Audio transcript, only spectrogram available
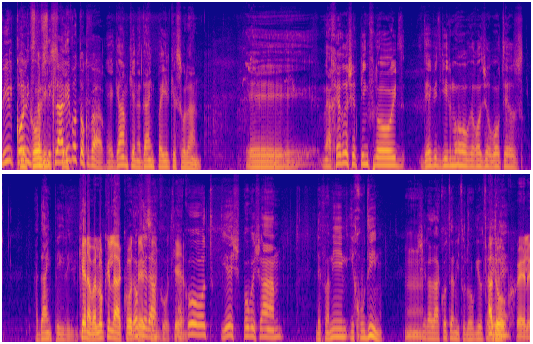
פיל קולינס, קולינס, תפסיק כן. להעליב אותו כבר. אה, גם כן עדיין פעיל כסולן. אה, מהחבר'ה של פינק פלויד, דיוויד גילמור ורוג'ר ווטרס, עדיין פעילים. כן, אבל לא כלהקות לא בעצם. כלהקות. כן. להקות, יש פה ושם לפעמים איחודים Mm. של הלהקות המיתולוגיות האלה. אד-הוק כאלה.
